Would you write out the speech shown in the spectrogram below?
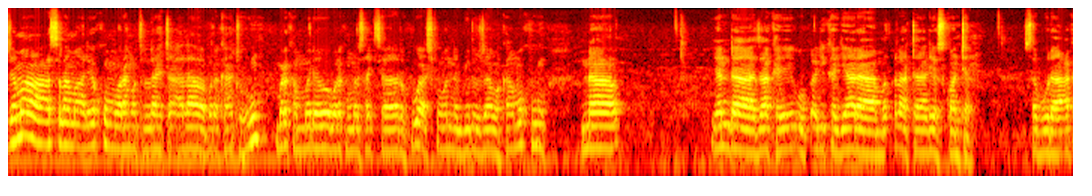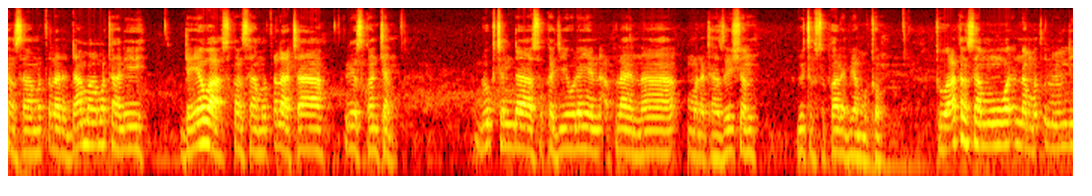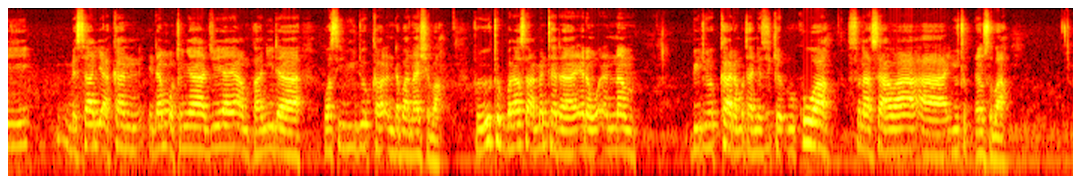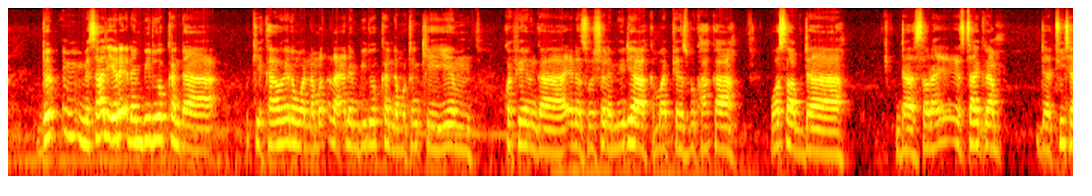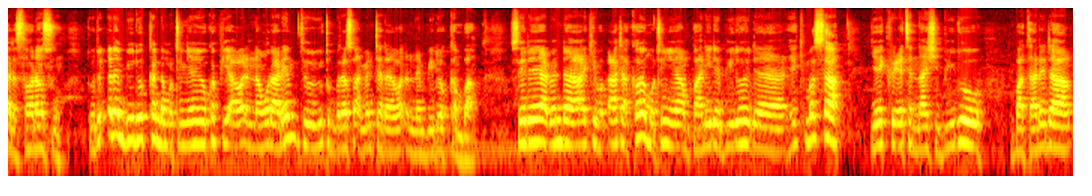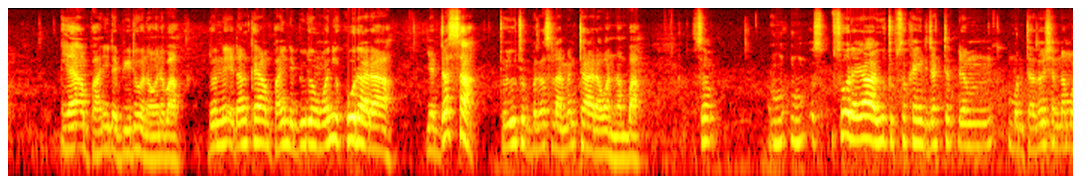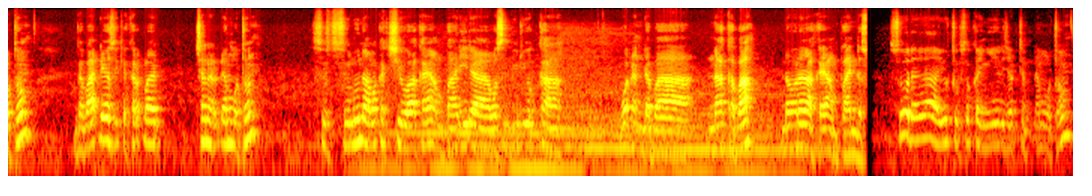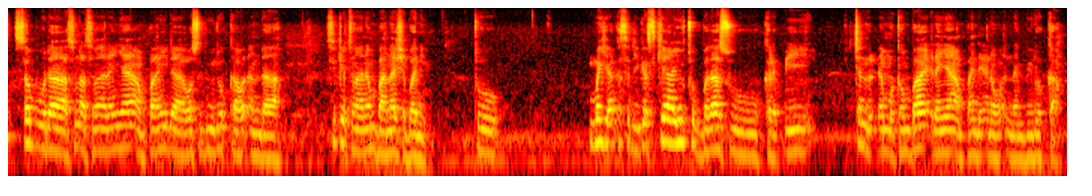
Jama'a assalamu alaikum wa rahmatullahi ta'ala wa barakatuhu. Barkan mu da yau barkan mu da sake saurara da ku a cikin wannan bidiyo za mu kawo muku na yanda za ka yi ƙoƙari ka gyara matsala ta race content. Saboda akan samu matsala da dama mutane da yawa sukan sa matsala ta race content. Lokacin da suka je wurin yin apply na monetization youtube su fara biyan mutum. To akan samu waɗannan matsaloli misali akan idan mutum ya je ya yi amfani da wasu bidiyo waɗanda ba nashi ba. To youtube ba za su aminta da irin waɗannan bidiyo da mutane suke ɗaukowa suna sawa a youtube ɗinsu ba. Duk misali ire-iren bidiyo kan da ke kawo irin wannan matsala irin bidiyo kan da mutum ke yin kwafin ga irin social media kamar facebook haka whatsapp da da sauran instagram da twitter da sauransu. To duk irin bidiyo kan da mutum ya yi kwafi a waɗannan wuraren to youtube ba za su aminta da waɗannan bidiyo kan ba. Sai dai abin da ake buƙata kawai mutum ya yi amfani da bidiyo da hikimarsa ya yi creating nashi bidiyo ba tare da ya yi amfani da bidiyo na wani ba. Don idan ka yi amfani da bidiyon wani ko da da yaddarsa to youtube ba za su lamanta da wannan ba. So da yawa youtube suka yi rejected din monetization na mutum gaba ɗaya su ke karɓar channel ɗin mutum su nuna maka cewa ka yi amfani da wasu bidiyo ka waɗanda ba naka ba na wani na ka yi amfani da su. So da yawa youtube sukan yi rejecting ɗin mutum saboda suna tunanin ya yi amfani da wasu bidiyo ka waɗanda suke tunanin ba nashi ba ne. To mafi akasari gaskiya youtube ba za su karɓi channel ɗin mutum ba idan ya amfani da irin waɗannan bidiyo ka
